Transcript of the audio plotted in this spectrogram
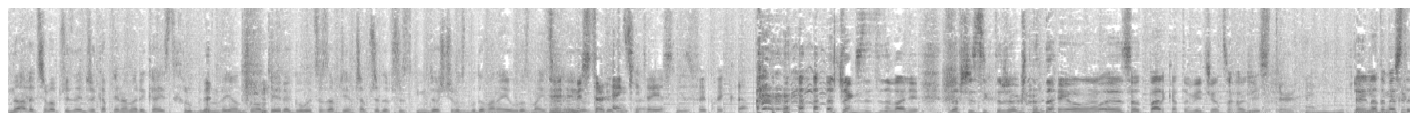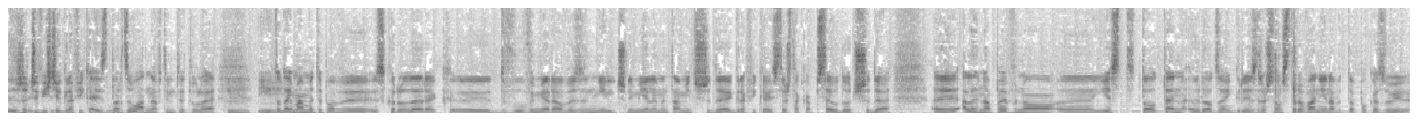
No ale trzeba przyznać, że Kapitan Ameryka jest chlubnym wyjątkiem od tej reguły, co zawdzięcza przede wszystkim dość rozbudowanej i urozmaiconej Mr. rozgrywce. Henki to jest niezwykły krap. tak, zdecydowanie. Dla wszyscy, którzy oglądają e, South Parka, to wiecie o co chodzi. Mr. Henki. E, Natomiast Natomiast e, rzeczywiście grafika jest bardzo ładna w tym tytule i tutaj mamy typowy scrollerek y, dwuwymiarowy z nielicznymi elementami 3D. Grafika jest też taka pseudo 3D, y, ale na pewno jest to ten rodzaj gry, zresztą sterowanie nawet to pokazuje.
